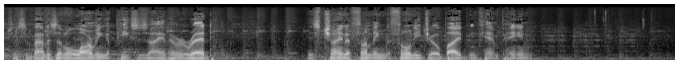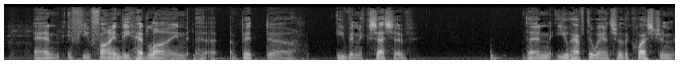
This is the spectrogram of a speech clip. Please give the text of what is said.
which is about as an alarming a piece as I have ever read. Is China funding the phony Joe Biden campaign? And if you find the headline uh, a bit uh, even excessive, then you have to answer the question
